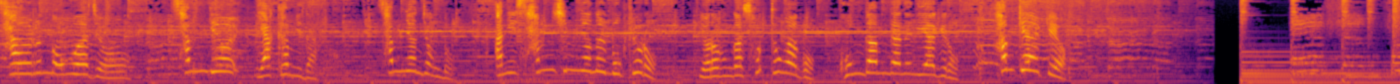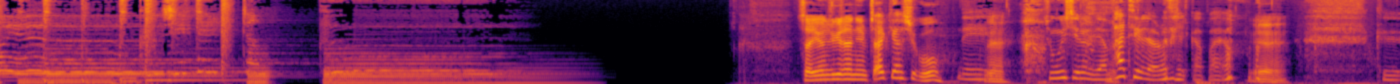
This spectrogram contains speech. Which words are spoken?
사흘은 너무하죠. 3개월 약합니다. 3년 정도, 아니 30년을 목표로 여러분과 소통하고 공감 가는 이야기로 함께 할게요. 자, 이현주 기자님 짧게 하시고. 네. 네. 종훈 씨를 위한 파티를 열어드릴까 봐요. 예. 그,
